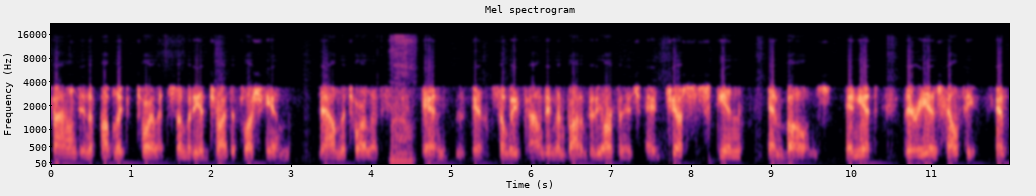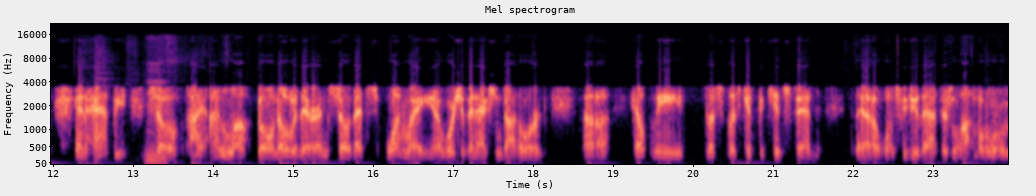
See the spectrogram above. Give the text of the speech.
found in a public toilet. Somebody had tried to flush him down the toilet, Wow. and, and somebody found him and brought him to the orphanage, and just skin and bones. And yet there he is, healthy and, and happy. So I, I love going over there, and so that's one way. You know, worshipinaction.org. Uh, help me. Let's let's get the kids fed. Uh, once we do that, there's a lot more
